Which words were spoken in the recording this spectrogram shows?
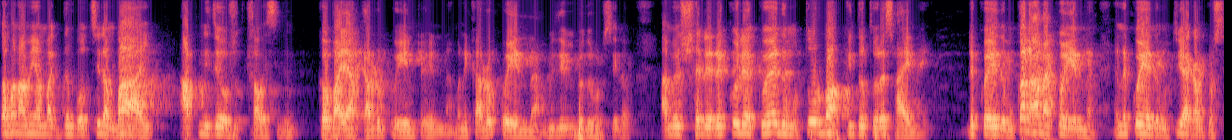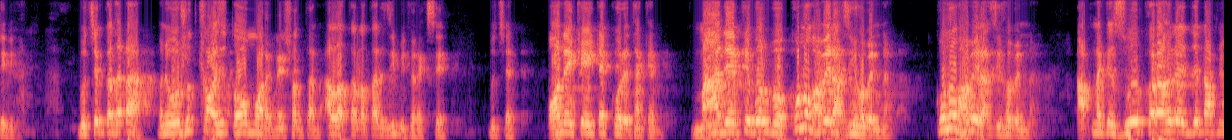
তখন আমি আমার একদিন বলছিলাম, ভাই, আপনি যে ওষুধ খাওয়াইছিলেন। ভাই, আর কারও কোয়েন টোয়েন না। মানে কারও কোয়েন না, আমি যে বিপদে পড়ছিলাম। আমি ছেলেরে কইলে কয়ে দেবো, তোর বাপ কিন্তু তোরে চাই নাই। কয়ে দেবো। না না কোয়েন না। এটা কয়ে দেবো, তুই একাম করছিলি। বুঝছেন কথাটা? মানে ওষুধ খাওয়াইছে তো মরে নাই সন্তান। আল্লাহ তাআলা তার জীবিত রাখছে, বুঝছেন? অনেকে এটা করে থাকেন। মাদেরকে বলব, কোনোভাবে রাজি হবেন না। কোনোভাবে রাজি হবেন না। আপনাকে জোর করা হলে জন্য আপনি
